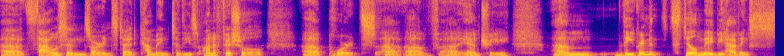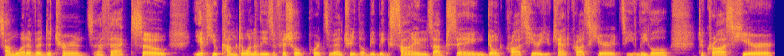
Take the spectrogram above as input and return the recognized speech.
Uh, thousands are instead coming to these unofficial uh, ports uh, of uh, entry. Um, the agreement still may be having somewhat of a deterrent effect. So, if you come to one of these official ports of entry, there'll be big signs up saying, don't cross here, you can't cross here, it's illegal to cross here.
